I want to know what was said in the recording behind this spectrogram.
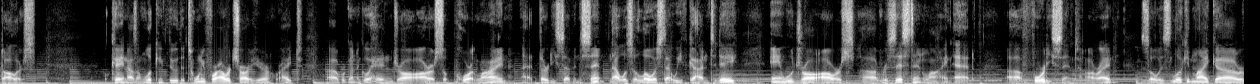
dollars. Okay, now as I'm looking through the 24 hour chart here, right, uh, we're going to go ahead and draw our support line at 37 cent. That was the lowest that we've gotten today and we'll draw our uh, resistant line at uh, 40 cent. All right, so it's looking like uh,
